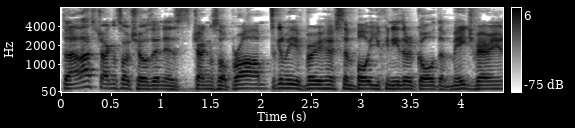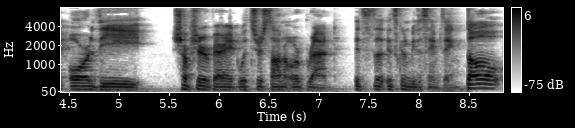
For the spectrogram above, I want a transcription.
The last Dragon Soul chosen is Dragon Soul Braum. It's gonna be very, very simple. You can either go the Mage variant or the Sharpshooter variant with Tristana or Brand. It's the, it's gonna be the same thing. So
